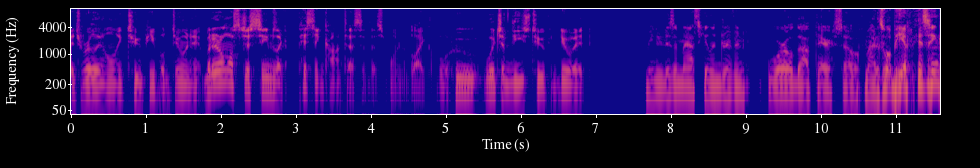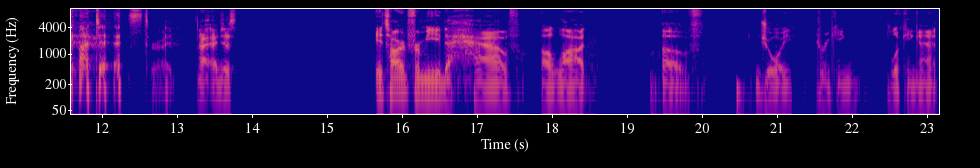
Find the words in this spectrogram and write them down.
it's really only two people doing it. But it almost just seems like a pissing contest at this point of like, well, who, which of these two can do it? I mean, it is a masculine driven world out there, so might as well be a pissing contest. right. I, I just, it's hard for me to have a lot of joy drinking, looking at,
